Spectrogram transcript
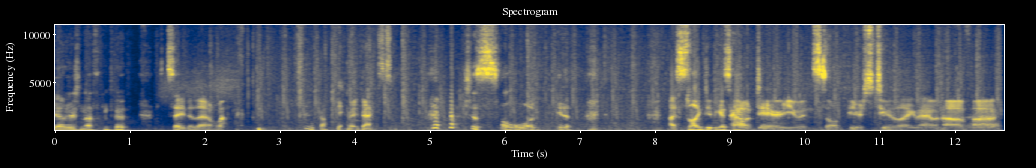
Yeah, there's nothing to say to that one. God damn it, Vex. Just so one kid. I slugged you because how dare you insult Pierce 2 like that? What the fuck?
